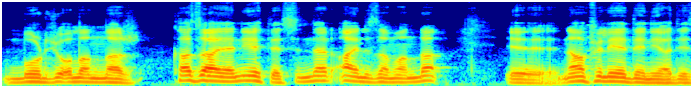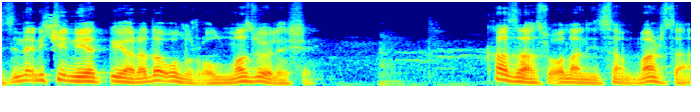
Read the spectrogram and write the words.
borcu olanlar kazaya niyet etsinler aynı zamanda e, nafileye de niyet etsinler. İki niyet bir arada olur. Olmaz öyle şey. Kazası olan insan varsa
